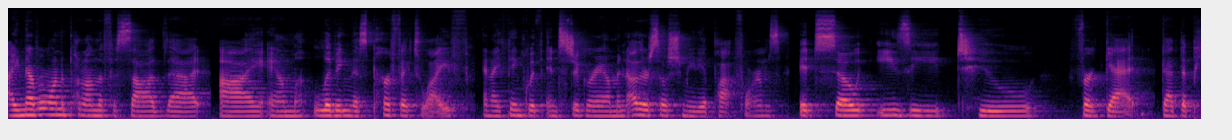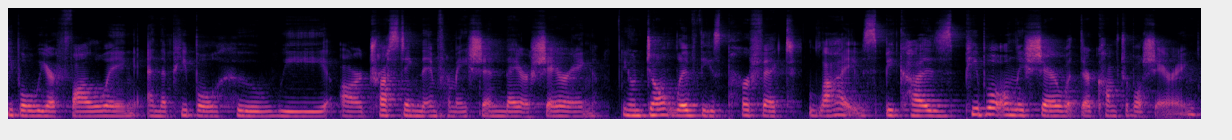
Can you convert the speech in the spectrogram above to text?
I never want to put on the facade that I am living this perfect life. And I think with Instagram and other social media platforms, it's so easy to forget that the people we are following and the people who we are trusting the information they are sharing you know don't live these perfect lives because people only share what they're comfortable sharing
